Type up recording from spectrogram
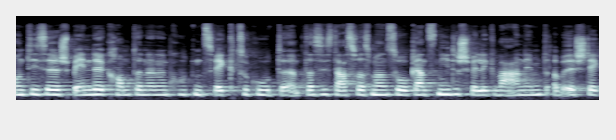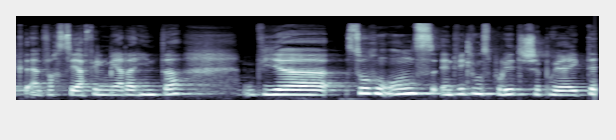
und diese Spende kommt dann einem guten Zweck zugute. Das ist das, was man so ganz niederschwellig wahrnimmt, aber es steckt einfach sehr viel mehr dahinter. Wir suchen uns entwicklungspolitische Projekte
